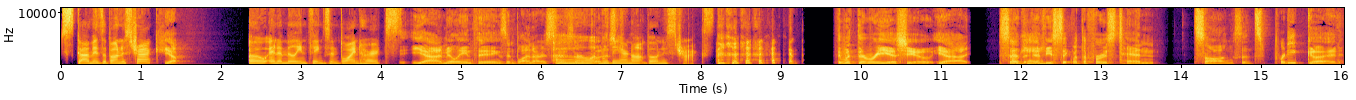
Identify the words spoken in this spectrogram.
Scum is a bonus track. Yep. Oh, and a million things in Blind Hearts. Yeah, a million things and Blind Hearts. Those are Oh, well, they are not bonus tracks. with the reissue. Yeah. So th- if you stick with the first 10 songs, it's pretty good.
